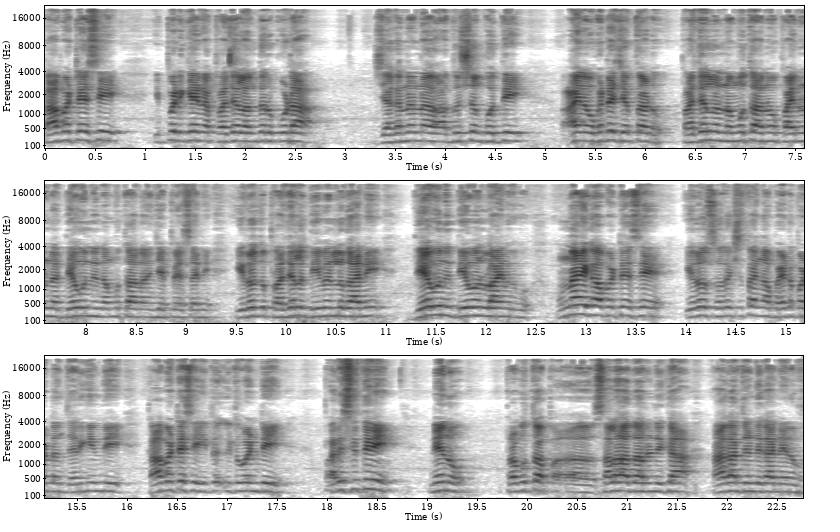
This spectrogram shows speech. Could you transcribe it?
కాబట్టేసి ఇప్పటికైనా ప్రజలందరూ కూడా జగనన్న అదృశ్యం కొద్దీ ఆయన ఒకటే చెప్తాడు ప్రజలను నమ్ముతాను పైన దేవుణ్ణి నమ్ముతాను అని చెప్పేసి అని ఈరోజు ప్రజల దీవెనలు కానీ దేవుని దీవెనలు ఆయనకు ఉన్నాయి కాబట్టేసే ఈరోజు సురక్షితంగా బయటపడడం జరిగింది. కాబట్టేసే ఇటు ఇటువంటి పరిస్థితిని నేను ప్రభుత్వ సలహాదారునిగా నాగార్జునుడిగా నేను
